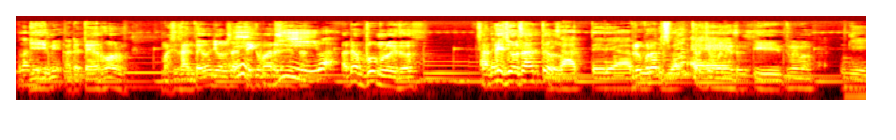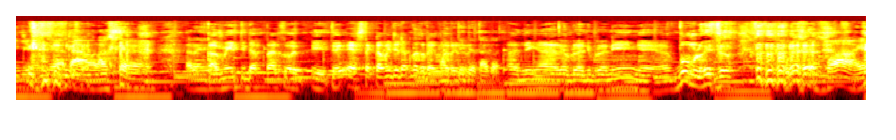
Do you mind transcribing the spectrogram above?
tentang hidup. Ini ada teror. Masih santai kok jual sate Ih, kemarin itu. gila. Ada bom loh itu. Santai jual sate loh. Sate dia Berapa ratus meter cuman es. itu. Itu memang Gigi enggak kau lah. Kami tidak takut. Itu estek kami tidak takut ya kemarin. tidak takut. Anjing ada berani-beraninya ya. Bom loh itu. Wah ya.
